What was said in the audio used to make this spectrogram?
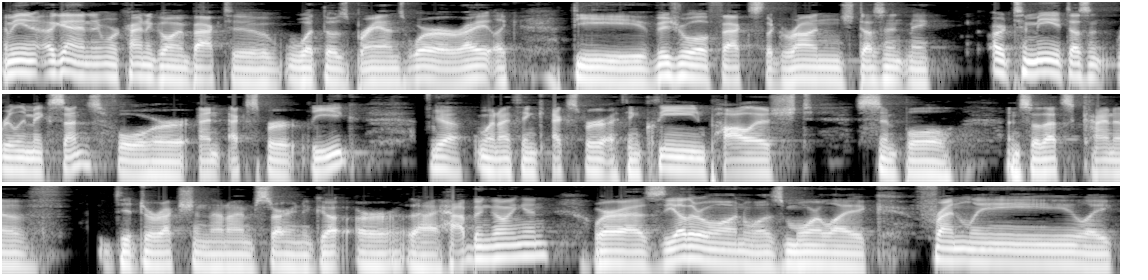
i mean again and we're kind of going back to what those brands were right? Like the visual effects the grunge doesn't make or to me it doesn't really make sense for an expert league. Yeah. When i think expert i think clean polished simple. And so that's kind of the direction that I'm starting to go or that I have been going in. Whereas the other one was more like friendly, like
